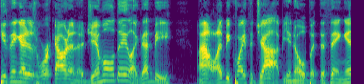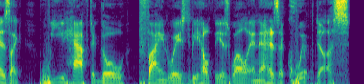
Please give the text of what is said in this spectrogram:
you think I just work out in a gym all day? Like, that'd be, wow, that'd be quite the job, you know? But the thing is, like, we have to go find ways to be healthy as well. And that has equipped us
